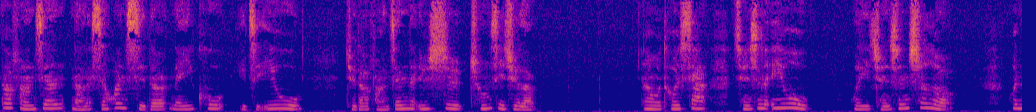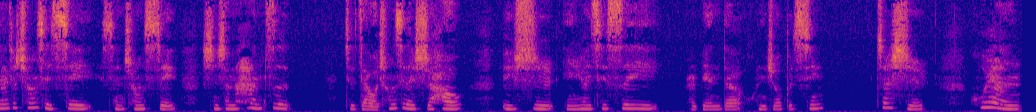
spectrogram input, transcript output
到房间拿了些换洗的内衣裤以及衣物，就到房间的浴室冲洗去了。当我脱下全身的衣物。我已全身赤裸，我拿着冲洗器先冲洗身上的汗渍。就在我冲洗的时候，浴室因热气四溢而变得浑浊不清。这时，忽然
